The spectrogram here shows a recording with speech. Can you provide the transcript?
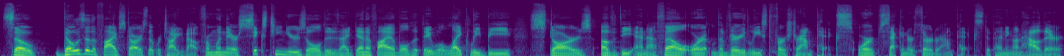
So those are the five stars that we're talking about. From when they are 16 years old, it is identifiable that they will likely be stars of the NFL, or at the very least, first round picks, or second or third round picks, depending on how their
